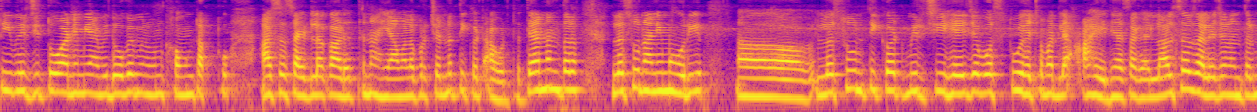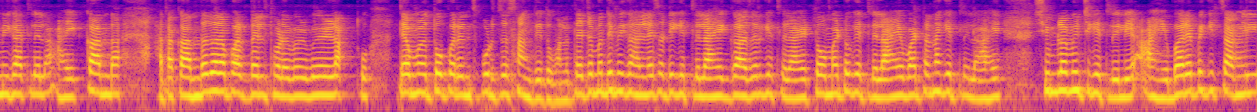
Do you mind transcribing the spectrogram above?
ती मिरची तो आणि मी आम्ही दोघं मिळून खाऊन टाकतो असं साईडला काढत नाही. आम्हाला प्रचंड तिखट आवडतं. त्या त्यानंतर लसूण आणि मोहरी लसूण तिखट मिरची हे जे वस्तू ह्याच्यामधल्या आहेत ह्या सगळ्या लालसर झाल्याच्यानंतर मी घातलेला आहे कांदा. आता कांदा जरा परतायला थोडा वेळ वेळ लागतो. त्यामुळे तोपर्यंत पुढचं सांगते तुम्हाला. त्याच्यामध्ये मी घालण्यासाठी घेतलेला आहे गाजर घेतलेला आहे टोमॅटो घेतलेला आहे वाटाणा घेतलेला आहे शिमला मिरची घेतलेली आहे बऱ्यापैकी चांगली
